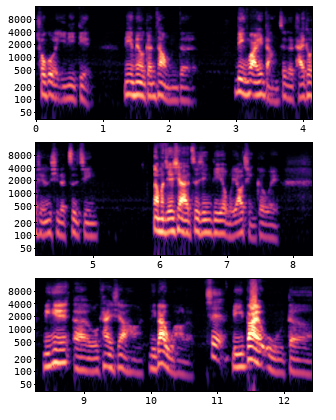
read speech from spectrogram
错过了一利电，你也没有跟上我们的另外一档这个抬头显示器的资金，那么接下来资金第二，我邀请各位，明天呃，我看一下哈，礼拜五好了。是礼拜五的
